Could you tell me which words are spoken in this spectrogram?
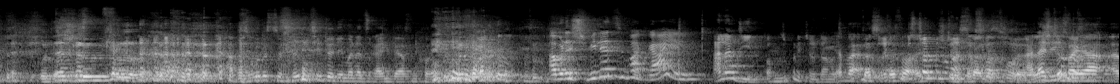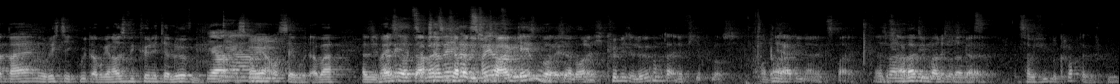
Und Schlümpfe. Aber so ist der Filmtitel, den man jetzt reinwerfen konnte. Aber das Spiel jetzt war geil. Aladdin auf dem Super Nintendo damals. Ja, aber Das, das war, stimmt, das war toll. Aladdin war ja, war ja nur richtig gut, aber genauso wie König der Löwen. Ja. Das war ja auch sehr gut. Aber Also ich meine weiß noch, jetzt, damals, ich habe ja die 2 total gelesen, Gameboy. ich ja neulich. König der Löwen hatte eine 4 Plus und. Aladdin eine 2. Das Das war Aladdin war richtig geil. Das habe ich wie bekloppter gespielt.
